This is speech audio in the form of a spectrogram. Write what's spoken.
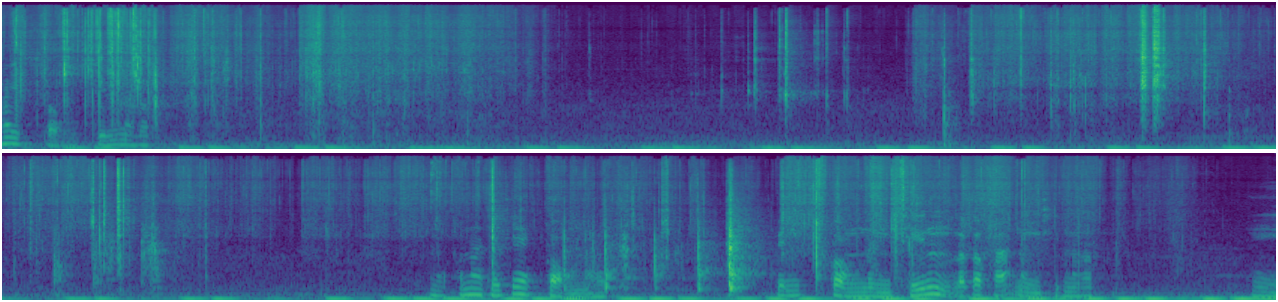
ให้สองชิ้นนะครับ เขาน่าจะแยกกล่องนะครับ เป็นกล่องหนึ่งชิ้นแล้วก็พระหนึ่งชิ้นนะครับ นี่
